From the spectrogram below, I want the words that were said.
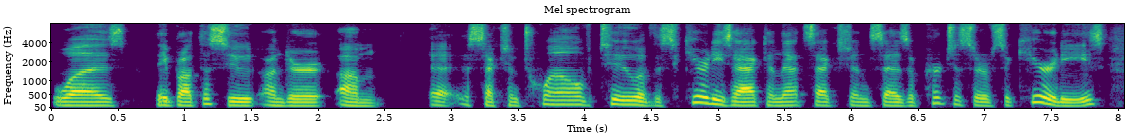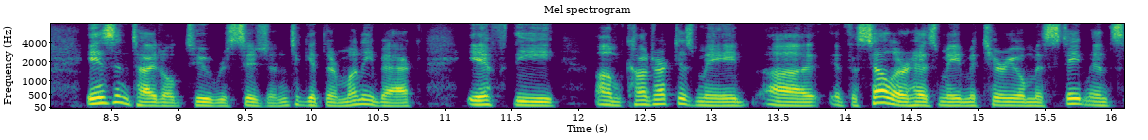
was they brought the suit under um, uh, section 12.2 of the Securities Act, and that section says a purchaser of securities is entitled to rescission to get their money back if the um, contract is made, uh, if the seller has made material misstatements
